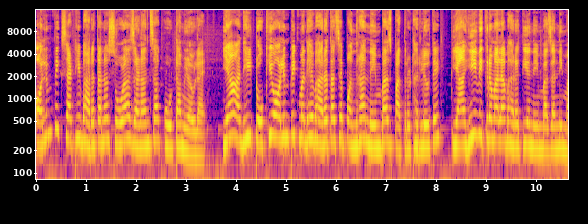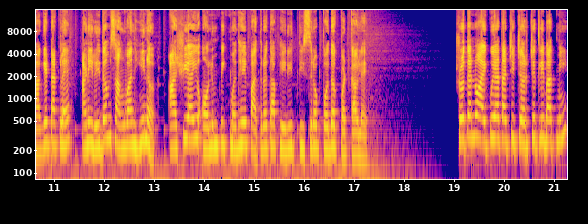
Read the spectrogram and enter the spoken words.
ऑलिम्पिकसाठी भारतानं सोळा जणांचा कोटा मिळवलाय. याआधी टोकियो ऑलिम्पिकमध्ये भारताचे पंधरा नेमबाज पात्र ठरले होते. याही विक्रमाला भारतीय नेमबाजांनी मागे टाकलंय आणि रिदम सांगवान हिनं आशियाई ऑलिम्पिकमध्ये पात्रता फेरीत तिसरं पदक पटकावलंय. श्रोत्यांनो ऐकूयात आजची चर्चेतली बातमी.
